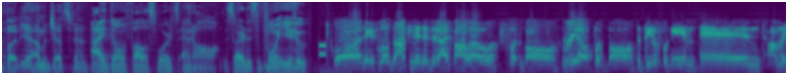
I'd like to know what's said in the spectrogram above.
but yeah, I'm a Jets fan. I don't follow sports at all. Sorry to disappoint you. Well, I think it's well documented that I follow football, real football, the beautiful game, and I'm a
